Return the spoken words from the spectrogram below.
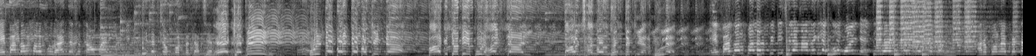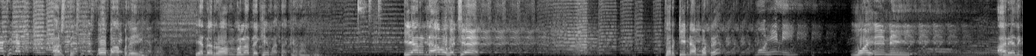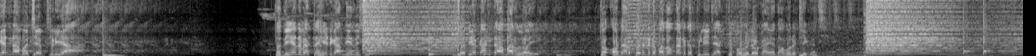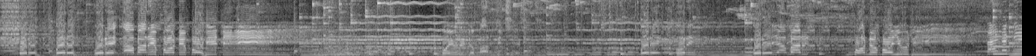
এই বাদল পালে বুড়াই যাচ্ছে তাও মারি ছিলে চোখ করতে যাচ্ছেন এ খেপি উল্টা পাল্টা বকিন না বাঘ যদি বুড়ান যায় তাও ছাগল ধরতে কি আর ভুলে? এই বাদল পালের বিটি ছিলে না দেখলে ঘুম হয় না তোমরা তো বলতে পারো। আর বলে বেটা ছিলে আসতে। ও বাপ বাপরে এদের রংগুলো দেখি মাথা খারাপ। ইয়ার নাম হচ্ছে তোর কি নাম বটে? মোহিনী। মোহিনী। আর এদিকের নাম হচ্ছে প্রিয়া। তো দিয়ে দেবো একটা হিট গান দিয়ে দিচ্ছি। যদিও গানটা আমার লয়, তো অর্ডার করে দিলে বাদল দা এটাকে প্লিজ একটুকু হলেও গায়ে দাও বলে ঠিক আছে। ওরে ওরে ওরে, আমার মন মোহিনী। ময়ূরীটা বাদ দিচ্ছি ওরে ওরে ওরে, আমার মন ময়ূরী। তাই নাকি?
